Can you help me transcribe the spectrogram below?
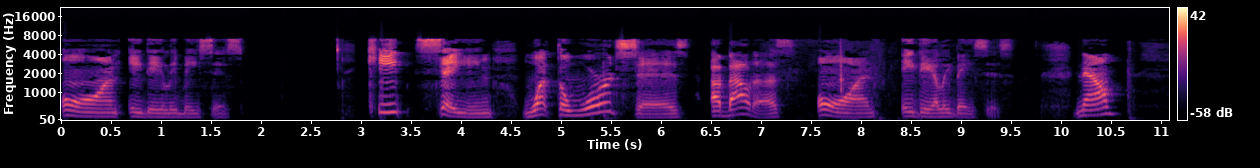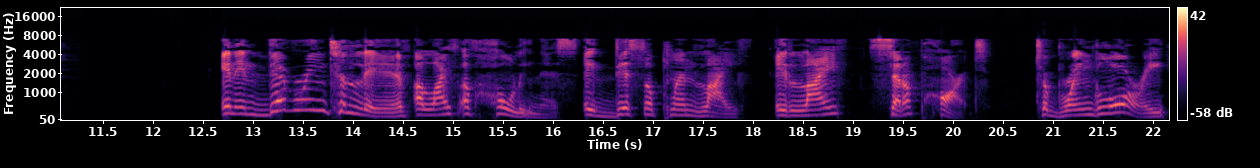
on a daily basis. Keep saying what the word says about us on a daily basis. Now, in endeavoring to live a life of holiness, a disciplined life, a life set apart to bring glory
